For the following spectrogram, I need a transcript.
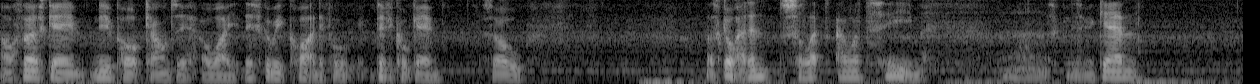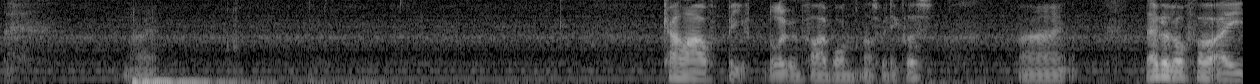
our first game, Newport County away. This could be quite a difficult difficult game. So let's go ahead and select our team. Uh, let's continue again. Right. Carlisle beat Luton 5 1. That's ridiculous. Alright. They're going to go for a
